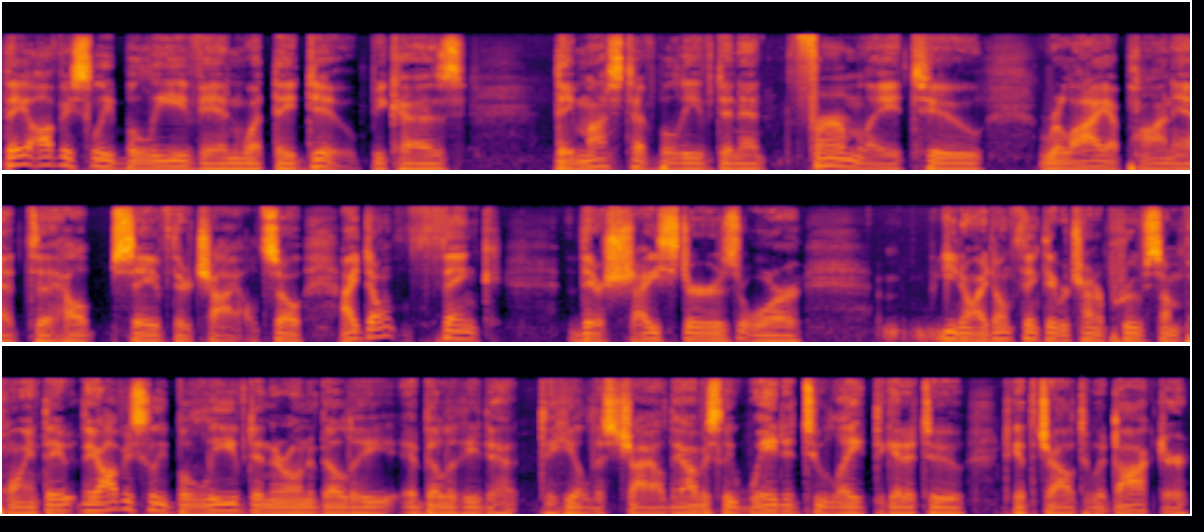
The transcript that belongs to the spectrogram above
They obviously believe in what they do because they must have believed in it firmly to rely upon it to help save their child. So I don't think they're shysters or you know, I don't think they were trying to prove some point. They they obviously believed in their own ability ability to to heal this child. They obviously waited too late to get it to to get the child to a doctor.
